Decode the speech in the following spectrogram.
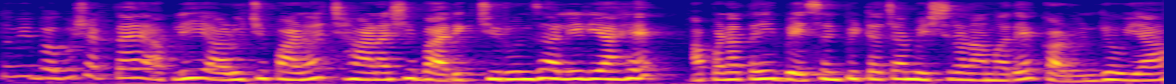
तुम्ही बघू शकताय आपली ही आळूची पानं छान अशी बारीक चिरून झालेली आहेत. आपण आता ही बेसन पिठाच्या मिश्रणामध्ये काढून घेऊया.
